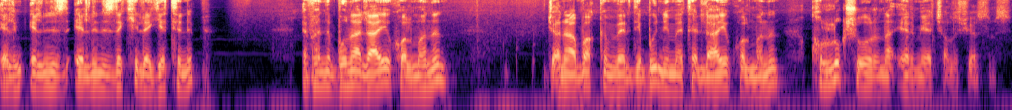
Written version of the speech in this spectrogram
Elin, eliniz, elinizdekiyle yetinip efendim buna layık olmanın Cenab-ı Hakk'ın verdiği bu nimete layık olmanın kulluk şuuruna ermeye çalışıyorsunuz.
